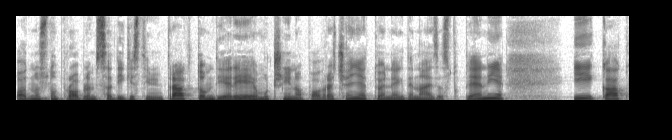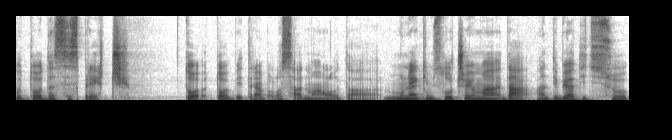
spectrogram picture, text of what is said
odnosno problem sa digestivnim traktom, dijareja, mučnina, povraćanje, to je negde najzastupljenije i kako to da se spreči to, to bi trebalo sad malo da, u nekim slučajima, da, antibiotici su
